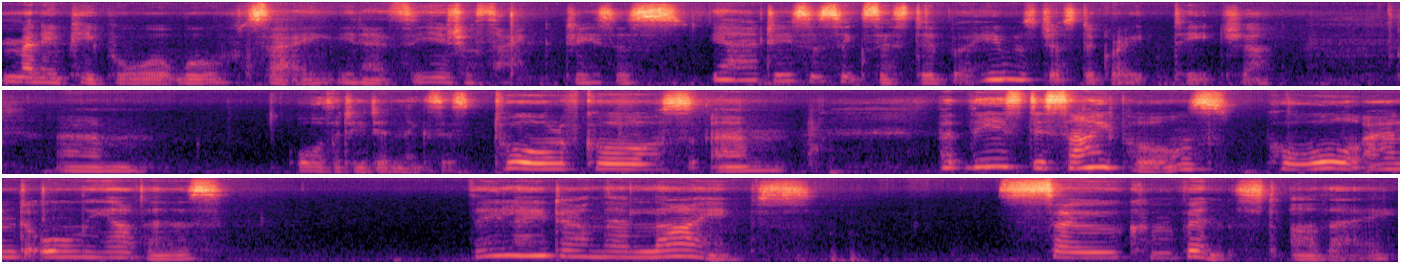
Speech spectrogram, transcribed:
many people will, will say, you know, it's the usual thing. Jesus, yeah, Jesus existed, but he was just a great teacher. Um, or that he didn't exist at all, of course. Um, but these disciples, Paul and all the others, they lay down their lives. So convinced are they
